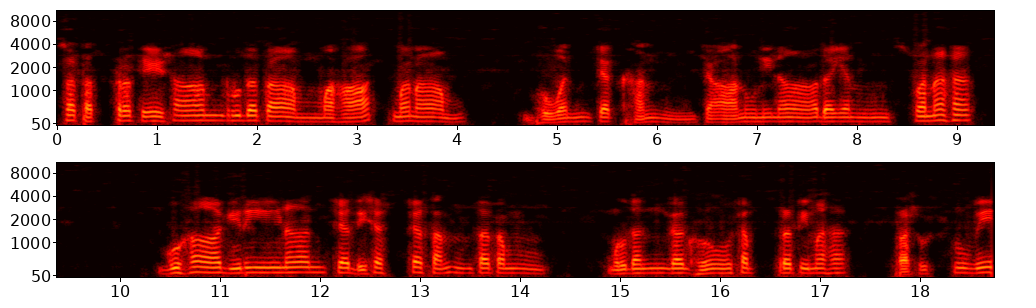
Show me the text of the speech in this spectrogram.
स तत्र तेषाम् रुदताम् महात्मनाम्। भुवम् च खम् चानुनिनादयन् स्वनः। गुहागिरीणाम् च दिशश्च सन्ततम् मृदङ्गघोषप्रतिमः प्रशुश्रुवे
